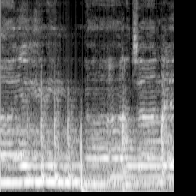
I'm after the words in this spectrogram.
I yeah, yeah, yeah,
